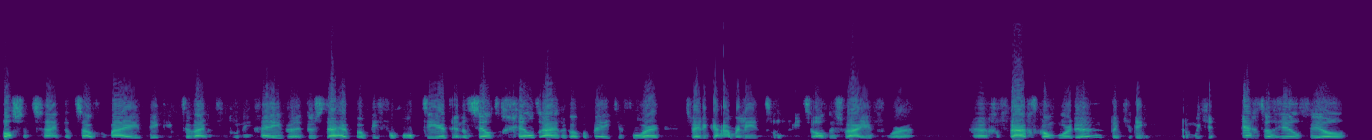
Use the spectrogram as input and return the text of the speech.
passend zijn. Dat zou voor mij, denk ik, te weinig voldoening geven. Dus daar heb ik ook niet voor geopteerd. En datzelfde geldt eigenlijk ook een beetje voor Tweede Kamerlid of iets anders waar je voor gevraagd kan worden. Dat je denkt, dan moet je echt wel heel veel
